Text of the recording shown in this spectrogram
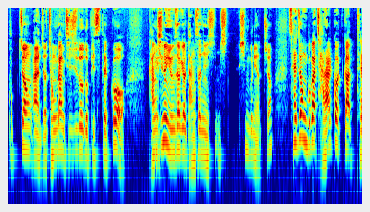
국정, 아, 저 정당 지지도도 비슷했고, 당신은 윤석열 당선인 신분이었죠. 새 정부가 잘할 것 같아.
